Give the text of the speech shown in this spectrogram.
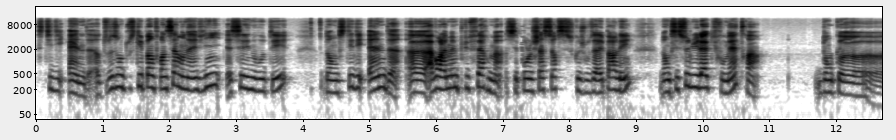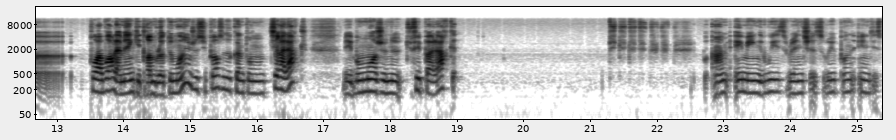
Steady End. de toute façon, tout ce qui n'est pas en français, à mon avis, c'est les nouveautés. Donc, Steady End. Euh, avoir la main plus ferme, c'est pour le chasseur, c'est ce que je vous avais parlé. Donc, c'est celui-là qu'il faut mettre. Donc, euh, pour avoir la main qui tremblote moins, je suppose, quand on tire à l'arc. Mais bon, moi, je ne tu fais pas l'arc. I'm aiming with ranges weapon in this.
